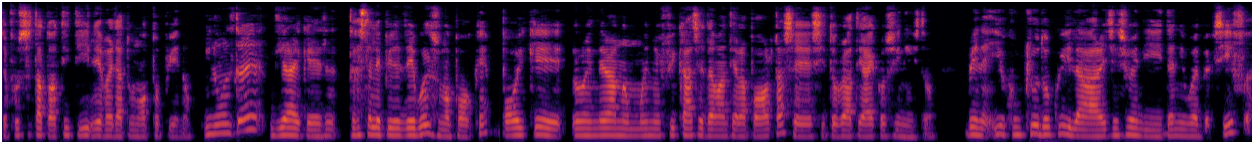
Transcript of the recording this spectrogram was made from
Se fosse stato ATT gli avrei dato un 8 pieno. Inoltre direi che 3 stelle piede debole sono poche, poiché lo renderanno meno efficace davanti alla porta se si troverà a tirare col sinistro. Bene, io concludo qui la recensione di Danny Welbeck Sif.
